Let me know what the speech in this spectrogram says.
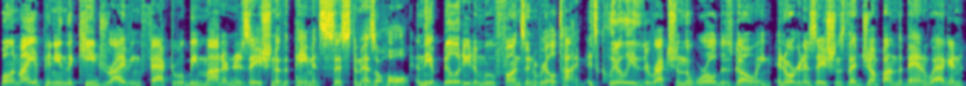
Well, in my opinion, the key driving factor will be modernization of the payments system as a whole and the ability to move funds in real time. It's clearly the direction the world is going, and organizations that jump on the bandwagon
